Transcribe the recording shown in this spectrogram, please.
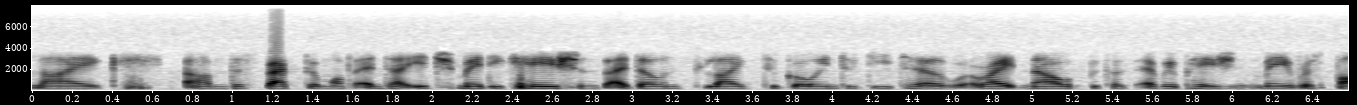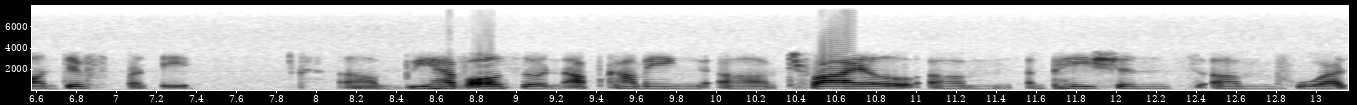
like um, the spectrum of anti-itch medications. I don't like to go into detail right now because every patient may respond differently. Um, we have also an upcoming uh, trial um, on patients um, who are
